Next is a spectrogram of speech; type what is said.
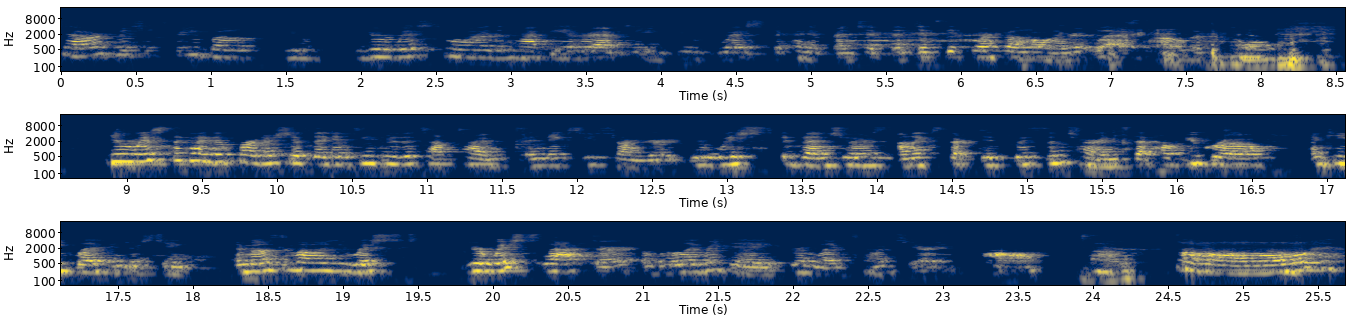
Showered wishes for you both. You you're wished more than happy ever after. You you wish the kind of friendship that just gets more fun the longer it lasts. Oh, that's cool. Your wish the kind of partnership that gets you through the tough times and makes you stronger. Your wished adventures, unexpected twists and turns that help you grow and keep life interesting. And most of all, you wished your wished laughter a little every day for a lifetime of sharing. Aww. Aww.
